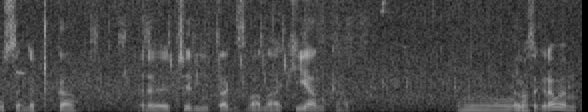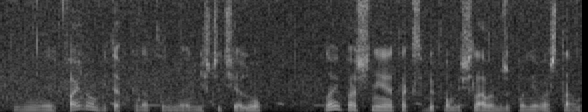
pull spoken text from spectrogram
ósemeczka, e, czyli tak zwana kijanka. Mm, Rozegrałem fajną bitewkę na tym niszczycielu. No i właśnie tak sobie pomyślałem, że ponieważ tam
